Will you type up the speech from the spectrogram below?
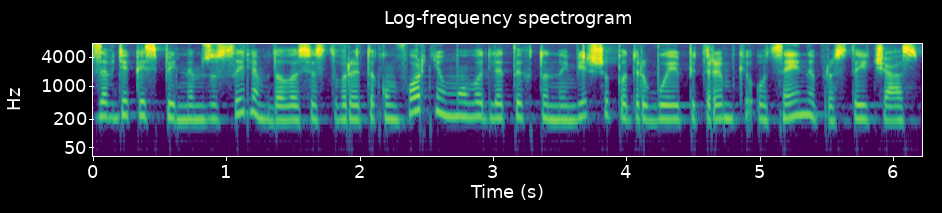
Завдяки спільним зусиллям вдалося створити комфортні умови для тих, хто найбільше потребує підтримки у цей непростий час.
